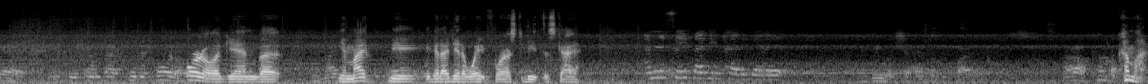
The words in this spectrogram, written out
yeah. Portal again, but it might be a good idea to wait for us to beat this guy. I'm gonna see if I can try to get it. I do wish I had some fire. Oh, come on. Come on.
